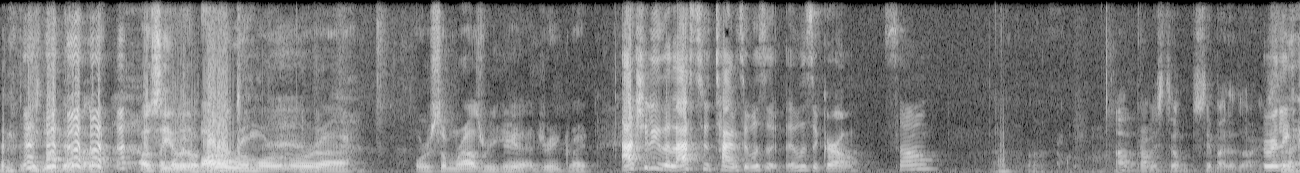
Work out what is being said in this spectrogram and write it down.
I'll see like a the little bottle dog. room or or uh, or somewhere else where you can get a drink, right? Actually, the last two times it was a, it was a girl. So I'll probably still stay by the door. really,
